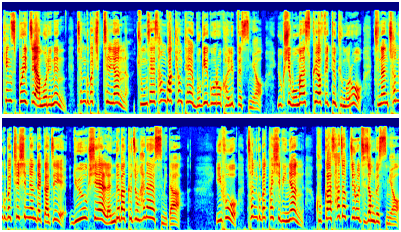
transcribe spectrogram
킹스브리지 아모리는 1917년 중세 성곽 형태의 무기고로 건립됐으며 65만 square feet 규모로 지난 1970년대까지 뉴욕시의 랜드마크 중 하나였습니다. 이후 1982년 국가 사적지로 지정됐으며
